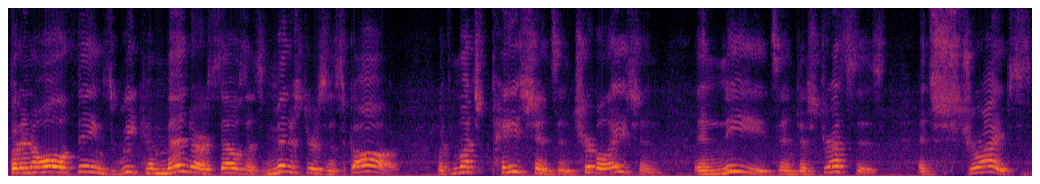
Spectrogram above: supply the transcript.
But in all things we commend ourselves as ministers of God, with much patience and tribulation, and needs and distresses, and stripes,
